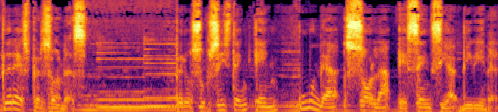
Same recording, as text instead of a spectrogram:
tres personas, pero subsisten en una sola esencia divina.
